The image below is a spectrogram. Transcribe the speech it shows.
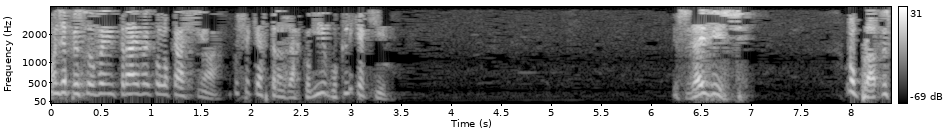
Onde a pessoa vai entrar e vai colocar assim, ó, você quer transar comigo? Clique aqui. Isso já existe. No próprio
